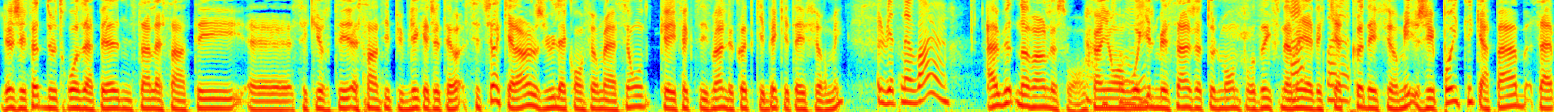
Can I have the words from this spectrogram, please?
Là, j'ai fait deux, trois appels, ministère de la Santé, euh, Sécurité, euh, Santé publique, etc. Sais-tu à quelle heure j'ai eu la confirmation qu'effectivement le Code Québec était infirmé? 8-9 heures? À 8-9 heures le soir, quand ils ont envoyé le message à tout le monde pour dire que finalement, il y avait ah, quatre cas d'infirmés. J'ai pas été capable, ça,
